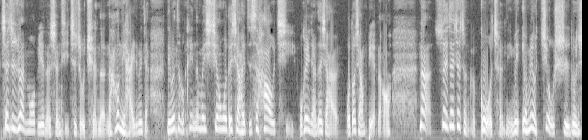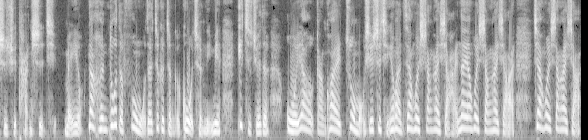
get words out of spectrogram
甚至乱摸别人的身体自主权了。然后你还这么讲，你们怎么可以那么凶？我的小孩只是好奇。我跟你讲，这小孩我都想扁哦。那所以在这整个过程里面，有没有就事论事去谈事情？没有。那很多的父母在这个整个过程里面，一直觉得我要赶快。做某些事情，要不然这样会伤害小孩，那样会伤害小孩，这样会伤害小孩。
